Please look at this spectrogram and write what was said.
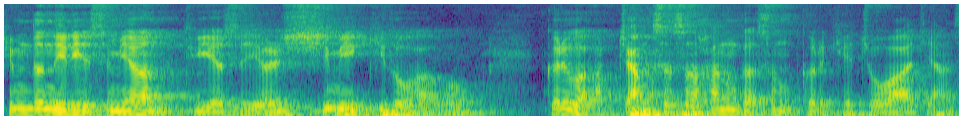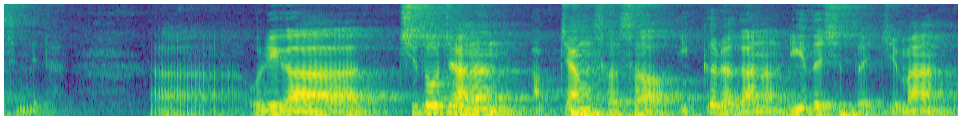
힘든 일이 있으면 뒤에서 열심히 기도하고 그리고 앞장서서 하는 것은 그렇게 좋아하지 않습니다. 어, 우리가 지도자는 앞장서서 이끌어가는 리더십도 있지만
